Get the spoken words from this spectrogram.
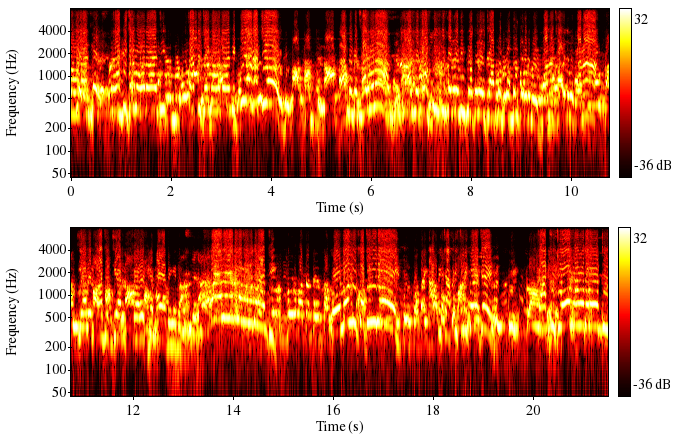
মমতা ব্যানার্জি চাকরি ছেড়ে মমতা ব্যানার্জি আপনাকে ছাড়বো না? আজকে দশ দিন দিন কত আপনার করবে টানা ছাড়ে দেবো টানা চেয়ারের কাছে চেয়ার চেয়ারে ভেঙে মমতা ব্যানার্জি। কোনো আপনি চাকরি চুরি করেছেন? চাকরি চোর, মমতা ব্যানার্জি।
